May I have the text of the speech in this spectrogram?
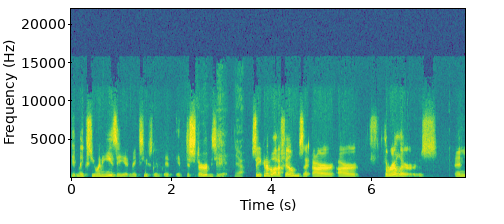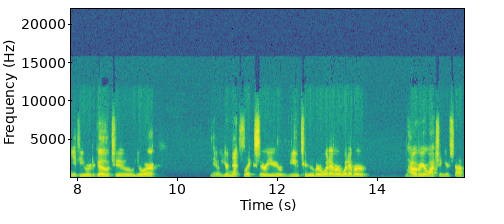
it makes you uneasy. It makes you, it, it, it disturbs you. Yeah. So you can have a lot of films that are are thrillers, and if you were to go to your, you know, your Netflix or your YouTube or whatever, whatever however you're watching your stuff,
